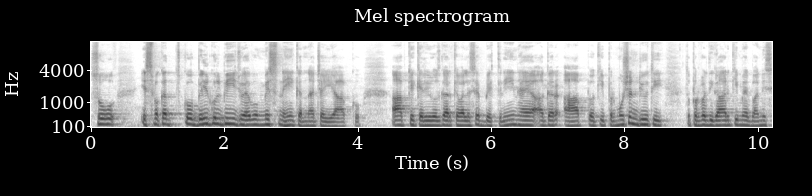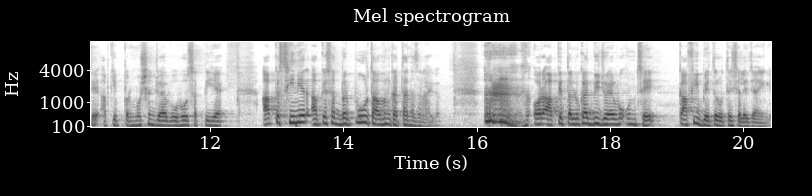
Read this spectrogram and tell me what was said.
سو اس وقت کو بالکل بھی جو ہے وہ مس نہیں کرنا چاہیے آپ کو۔ آپ کے کیری روزگار کے والے سے بہترین ہے۔ اگر آپ کی پرموشن ڈیو تھی تو پروردگار کی مہربانی سے آپ کی پرموشن جو ہے وہ ہو سکتی ہے۔ آپ کا سینئر آپ کے ساتھ بھرپور تعاون کرتا نظر آئے گا۔ اور آپ کے تعلقات بھی جو ہے وہ ان سے کافی بہتر ہوتے چلے جائیں گے۔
